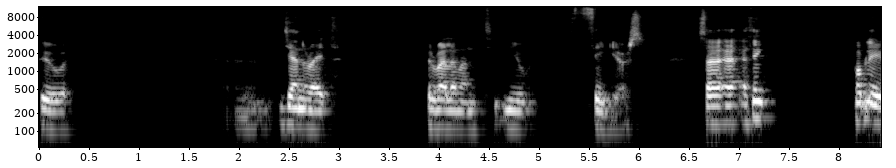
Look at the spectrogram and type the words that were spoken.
to uh, generate the relevant new figures. So I, think probably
